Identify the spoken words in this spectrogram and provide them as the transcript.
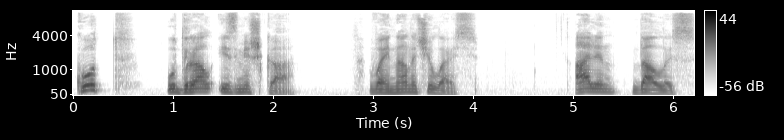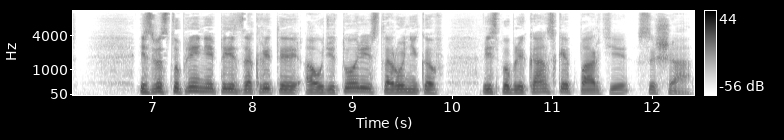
Кот удрал из мешка. Война началась. Ален Даллес из выступления перед закрытой аудиторией сторонников Республиканской партии США.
